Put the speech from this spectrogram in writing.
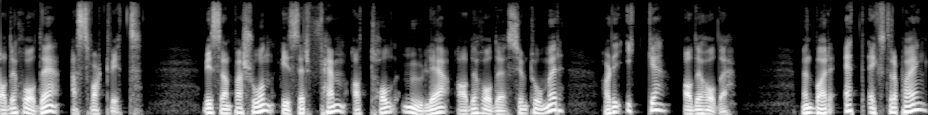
ADHD er svart-hvitt. Hvis en person viser fem av tolv mulige ADHD-symptomer, har de ikke ADHD. Men bare ett ekstrapoeng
